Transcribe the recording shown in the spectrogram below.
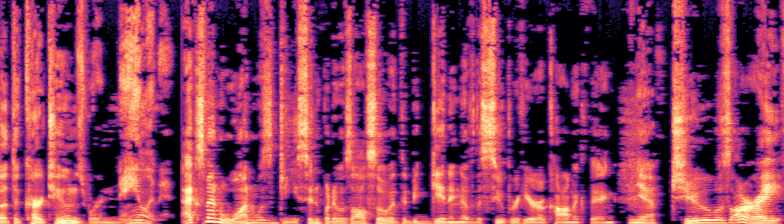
but the cartoons were nailing it. X Men One was decent, but it was also at the beginning of the superhero comic thing. Yeah. Two was all right.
